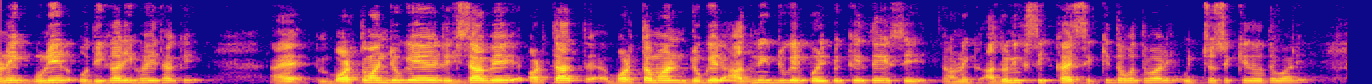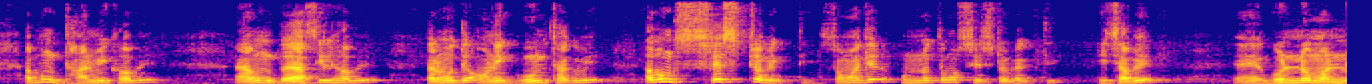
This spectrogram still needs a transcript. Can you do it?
অনেক গুণের অধিকারী হয়ে থাকে। বর্তমান যুগের হিসাবে, অর্থাৎ বর্তমান যুগের, আধুনিক যুগের পরিপ্রেক্ষিতে সে অনেক আধুনিক শিক্ষায় শিক্ষিত হতে পারে উচ্চশিক্ষিত হতে পারে এবং ধার্মিক হবে এবং দয়াশীল হবে। তার মধ্যে অনেক গুণ থাকবে এবং শ্রেষ্ঠ ব্যক্তি, সমাজের অন্যতম শ্রেষ্ঠ ব্যক্তি হিসাবে গণ্যমান্য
